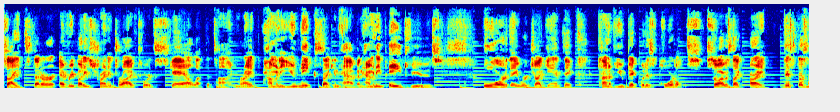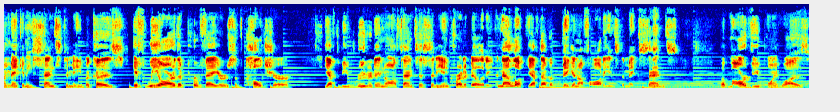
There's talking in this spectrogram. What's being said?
sites that are everybody's trying to drive towards scale at the time, right? How many uniques I can have and how many page views. Or they were gigantic, kind of ubiquitous portals. So I was like, all right, this doesn't make any sense to me because if we are the purveyors of culture, you have to be rooted in authenticity and credibility. And now, look, you have to have a big enough audience to make sense. But our viewpoint was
